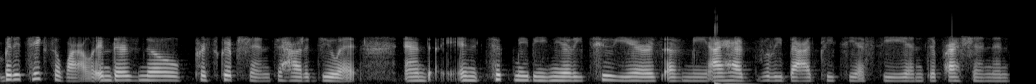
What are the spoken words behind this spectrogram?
but it takes a while and there's no prescription to how to do it. And and it took maybe nearly 2 years of me. I had really bad PTSD and depression and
